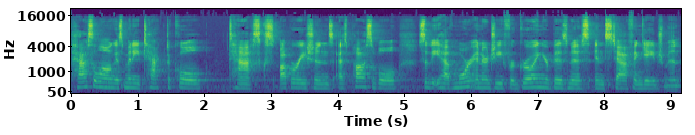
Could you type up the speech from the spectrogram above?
pass along as many tactical tasks, operations as possible so that you have more energy for growing your business and staff engagement.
